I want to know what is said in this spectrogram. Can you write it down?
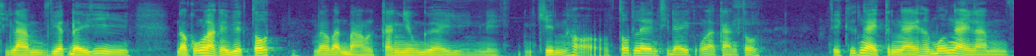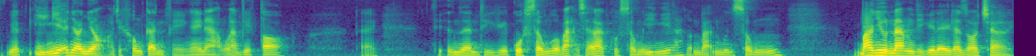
Thì làm việc đấy thì nó cũng là cái việc tốt mà bạn bảo càng nhiều người để khiến họ tốt lên thì đấy cũng là càng tốt thì cứ ngày, từng ngày thôi, mỗi ngày làm việc ý nghĩa nhỏ nhỏ chứ không cần phải ngày nào cũng làm việc to. Đấy. Thì dần dần thì cái cuộc sống của bạn sẽ là cuộc sống ý nghĩa. Còn bạn muốn sống bao nhiêu năm thì cái đấy là do trời.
